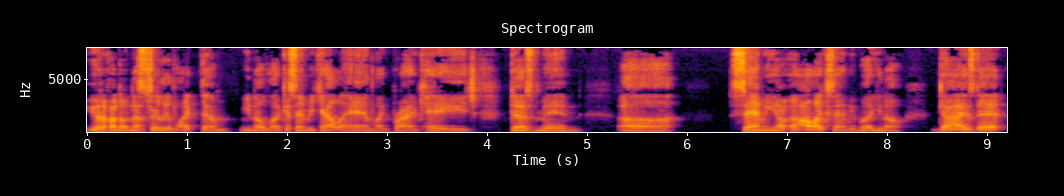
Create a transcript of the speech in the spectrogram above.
even if I don't necessarily like them, you know, like a Sami Callihan, like Brian Cage, Desmond, uh, Sammy. I, I like Sammy, but you know, guys that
